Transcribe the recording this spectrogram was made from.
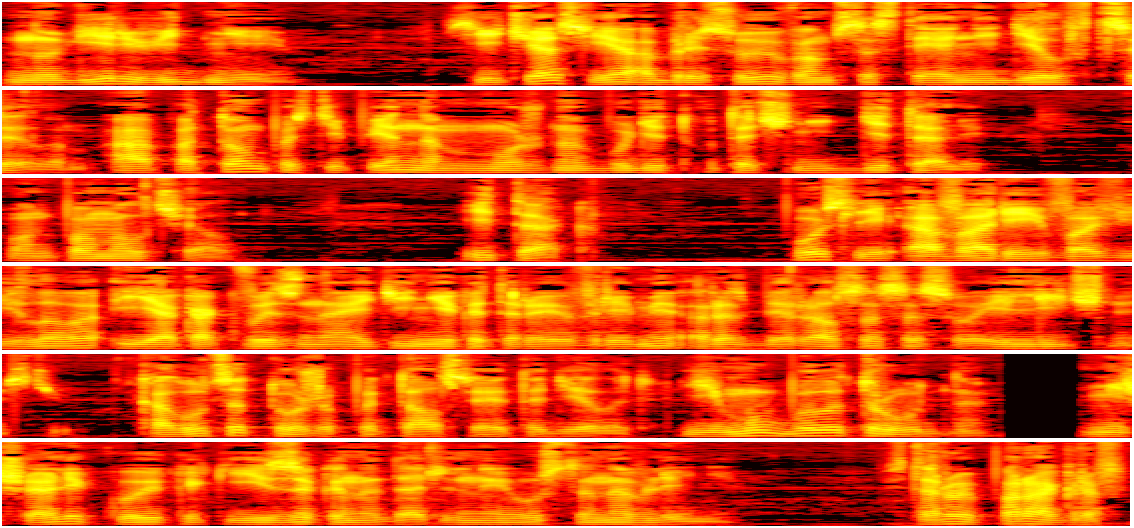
но Гири виднее. Сейчас я обрисую вам состояние дел в целом, а потом постепенно можно будет уточнить детали. Он помолчал. Итак, после аварии Вавилова я, как вы знаете, некоторое время разбирался со своей личностью. Калуца тоже пытался это делать. Ему было трудно. Мешали кое-какие законодательные установления. Второй параграф,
